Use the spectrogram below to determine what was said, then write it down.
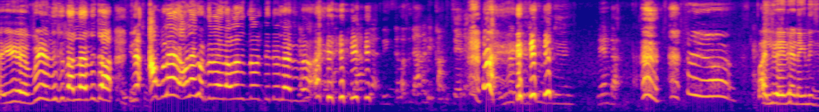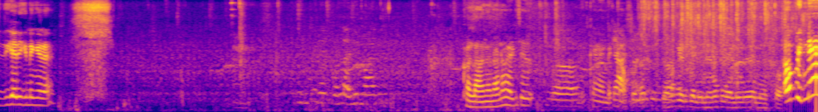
അയ്യോ എവിടെ എന്നിട്ട് അവളെ അവളെ കൊടുത്തില്ലേ അവളെ നിന്ന് തിന്നില്ലായിരുന്നു പല്ലുവേനാണെങ്കിൽ ചിന്തിക്കാതിരിക്കുന്ന ഇങ്ങനെ. കൊള്ളാവുന്നതാണ് മേടിച്ചത്. പിന്നെ?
